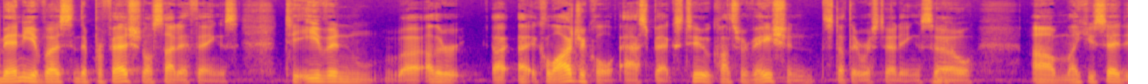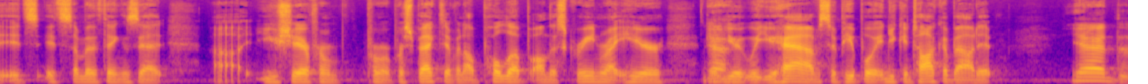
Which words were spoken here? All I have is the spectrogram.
many of us in the professional side of things, to even uh, other uh, ecological aspects too, conservation stuff that we're studying. So. Um, like you said, it's it's some of the things that uh, you share from from a perspective, and I'll pull up on the screen right here Yeah. what, you, what you have, so people and you can talk about it. Yeah, the,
